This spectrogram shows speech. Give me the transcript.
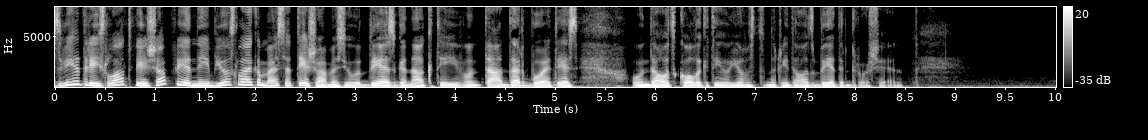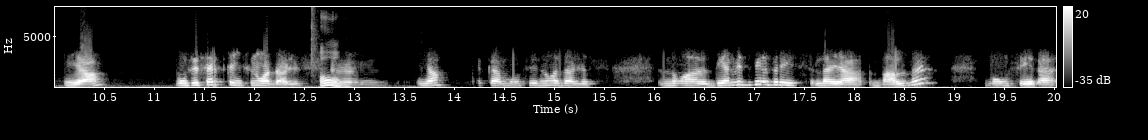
Zviedrijas Latviešu apvienību. Jūs laikam esat tiešām, es jūtu, diezgan aktīvi un tā darbojaties un daudz kolektīvu jums, un arī daudz biedru droši vien. Jā, mums ir septiņas nodaļas. Oh. Um, jā, tā kā mums ir nodaļas no Dienvidzviedrijas lejā Malmē, mums ir uh,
